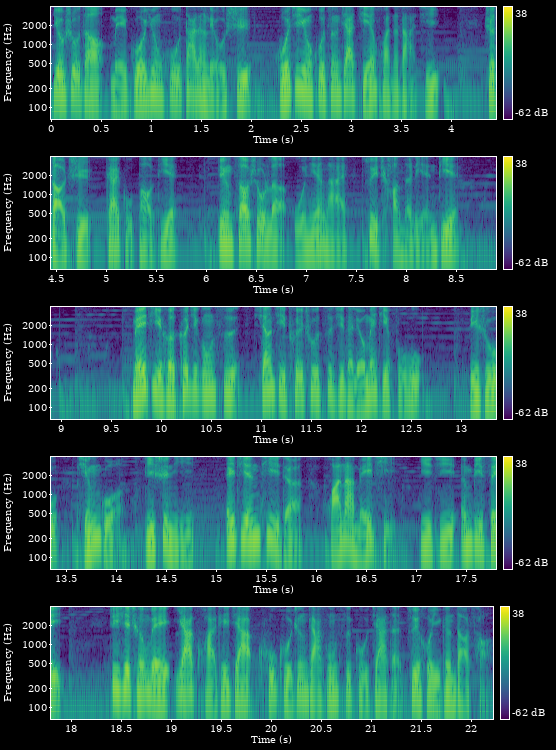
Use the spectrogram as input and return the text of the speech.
又受到美国用户大量流失、国际用户增加减缓的打击，这导致该股暴跌，并遭受了五年来最长的连跌。媒体和科技公司相继推出自己的流媒体服务，比如苹果、迪士尼。ATN T 的华纳媒体以及 NBC，这些成为压垮这家苦苦挣扎公司股价的最后一根稻草。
